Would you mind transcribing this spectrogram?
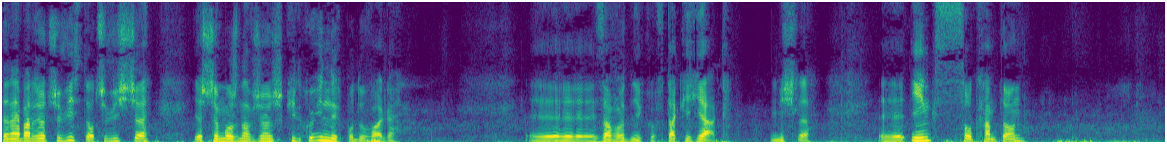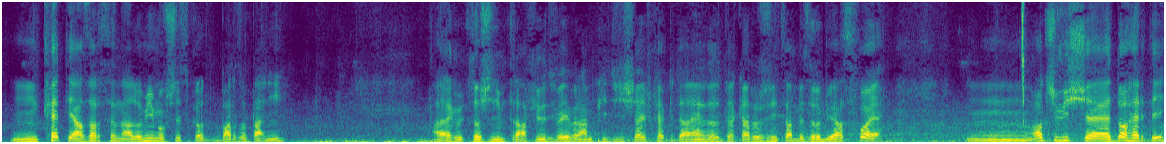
Te najbardziej oczywiste. Oczywiście jeszcze można wziąć kilku innych pod uwagę e, zawodników, takich jak, myślę, e, Inks z Southampton, mm, Ketia z Arsenalu, mimo wszystko bardzo tani. A jakby ktoś nim trafił dwie bramki dzisiaj w kapitanie, to taka różnica by zrobiła swoje. Mm, oczywiście Doherty,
